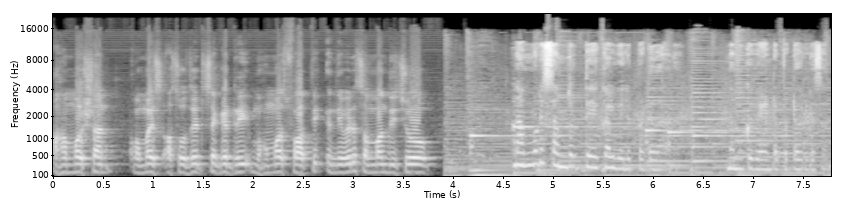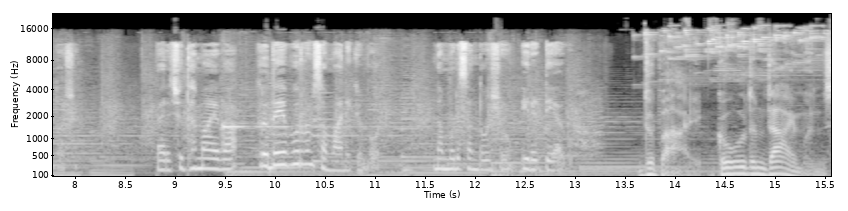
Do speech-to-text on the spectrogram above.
Ahammed Shan commerce associate secretary Muhammed Fathi എന്നിവരെ സംബന്ധിച്ചു. നമ്മുടെ സംതൃപ്തിയേക്കാൾ വിലപ്പെട്ടതാണ് നമുക്ക് വേണ്ടപ്പെട്ടവരുടെ സന്തോഷം. പരിശുദ്ധമായവ ഹൃദയപൂർവം സമ്മാനിക്കുമ്പോൾ നമ്മുടെ സന്തോഷവും ഇരട്ടിയാകും. Dubai golden Diamonds,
